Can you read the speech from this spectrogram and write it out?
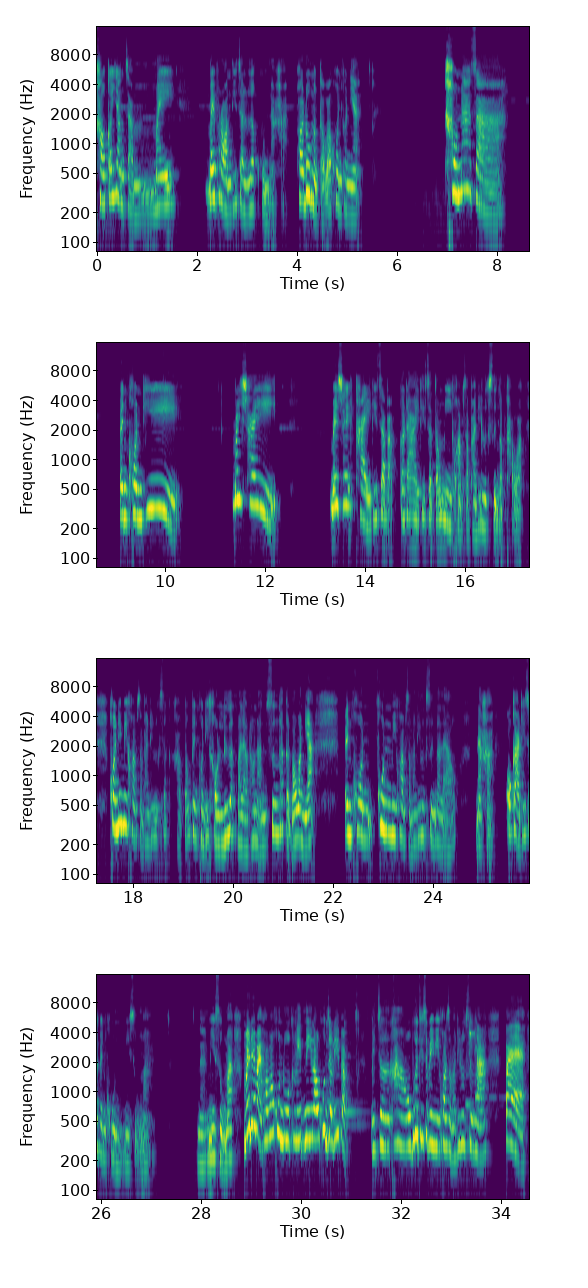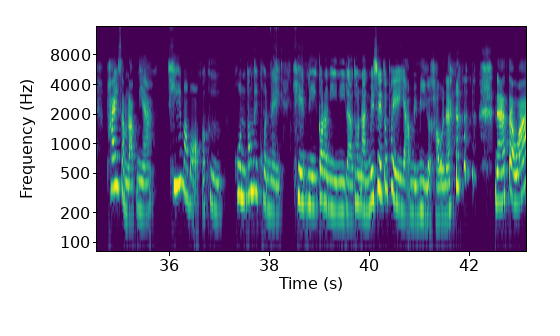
เขาก็ยังจะไม่ไม่พร้อมที่จะเลือกคุณนะคะเพราะดูเหมือนกับว่าคนคนนี้เขเขาน่าจะ เป็นคนที่ไม่ใช่ ไม่ใช่ใครที่จะแบบก็ได้ที่จะต้องมีความสัมพันธ์ที่ลึกซึ้งกับเขาอะคนที่มีความสัมพันธ์ที่ลึกซึ้งกับเขา ต้องเป็นคนที่เขาเลือกมาแล้วเท่านั้น ซึ่งถ้าเกิดว่าวันเนี้ยเป็นคนคุณมีความสัมพันธ์ที่ลึกซึ้งกันแล้วนะคะ โอกาสที่จะเป็นคุณมีสูงมากนะมีสูงมาก ไม่ได้หมายความว่าคุณดูคลิปนี้แล้วคุณจะรีบแบบไปเจอเขาเพื่อที่จะไปมีความสัมพันธ์ที่ลึกซึ้งนะ แต่ไพ่สำหรับเนี้ย ที่มาบอกก็คือ คุณต้องเป็นคนในเคสนี้กรณีนี้แล้วเท่านั้นไม่ใช่ต้องพยายามไม่มีกับเขานะนะ แต่ว่า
